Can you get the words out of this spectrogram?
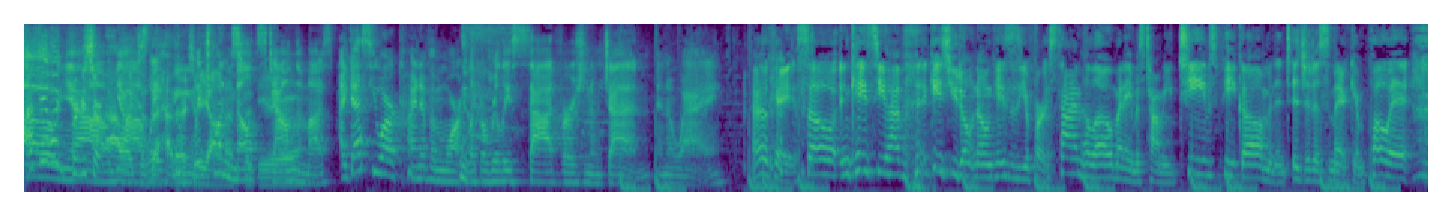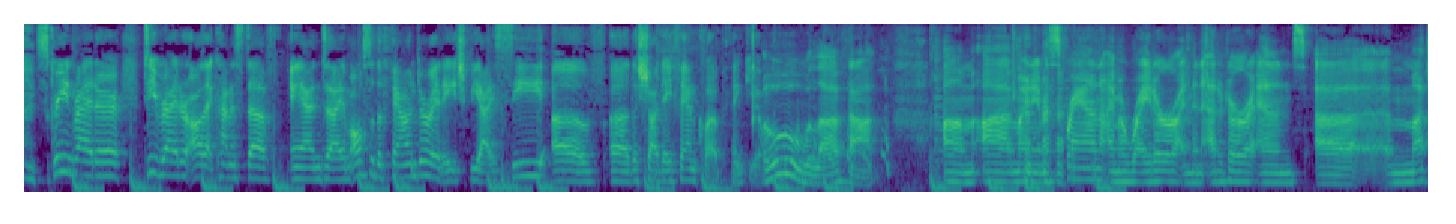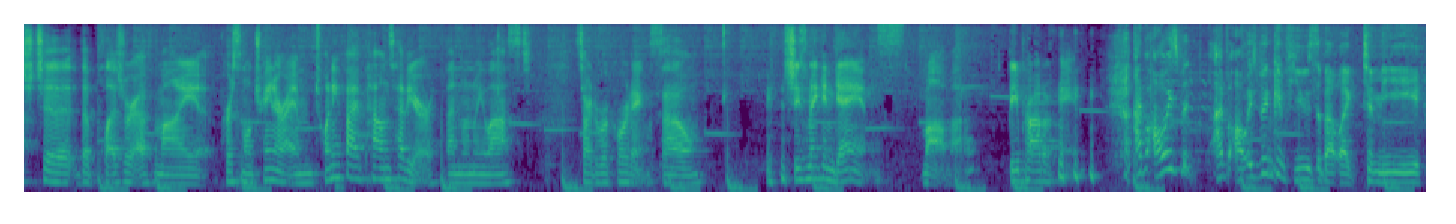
I feel Oh, like producer Alex is the Wait, Heather, to which be one melts with you. down the most? I guess you are kind of a more like a really sad version of Jen in a way. Okay, so in case you have, in case you don't know, in case this is your first time, hello, my name is Tommy Teebs Pico. I'm an Indigenous American poet, screenwriter, TV writer, all that kind of stuff, and I am also the founder at HBIC of uh, the Sade Fan Club. Thank you. Ooh, love that. Um, uh, my name is Fran. I'm a writer, I'm an editor, and uh, much to the pleasure of my personal trainer, I'm 25 pounds heavier than when we last started recording. So she's making gains, mama. Be proud of me. I've always been I've always been confused about like to me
